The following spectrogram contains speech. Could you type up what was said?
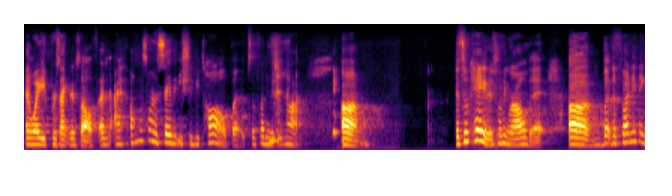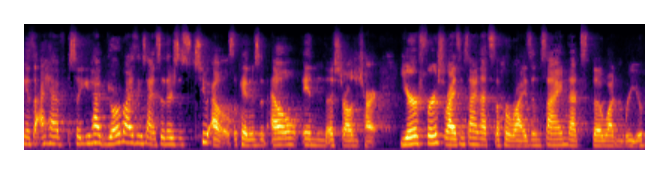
and the way you present yourself. And I almost want to say that you should be tall, but it's so funny that you're not. Um it's okay. There's nothing wrong with it. Um, but the funny thing is that I have so you have your rising sign. So there's this two L's. Okay, there's an L in the astrology chart. Your first rising sign, that's the horizon sign. That's the one where you're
